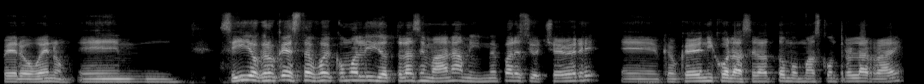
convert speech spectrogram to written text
pero bueno, em, sí, yo creo que este fue como el idiota de la semana. A mí me pareció chévere. Eh, creo que Nicolás se la tomó más contra la RAE.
